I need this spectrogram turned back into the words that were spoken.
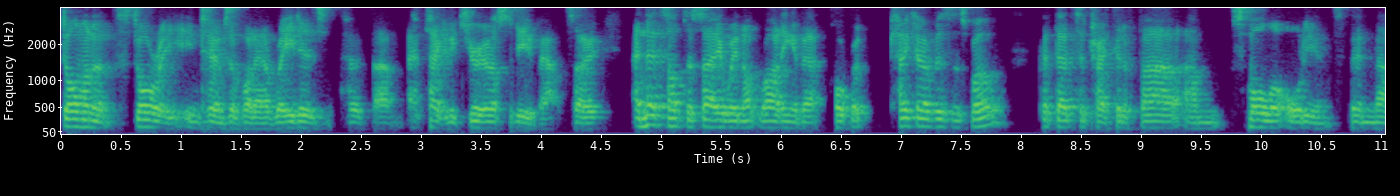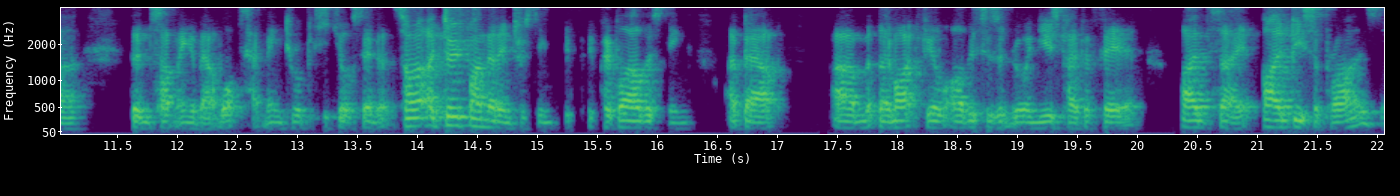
dominant story in terms of what our readers have, um, have taken a curiosity about. So, and that's not to say we're not writing about corporate takeovers as well, but that's attracted a far um, smaller audience than uh, than something about what's happening to a particular centre. So, I do find that interesting. If, if people are listening about, um, they might feel, oh, this isn't really newspaper fare. I'd say I'd be surprised,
